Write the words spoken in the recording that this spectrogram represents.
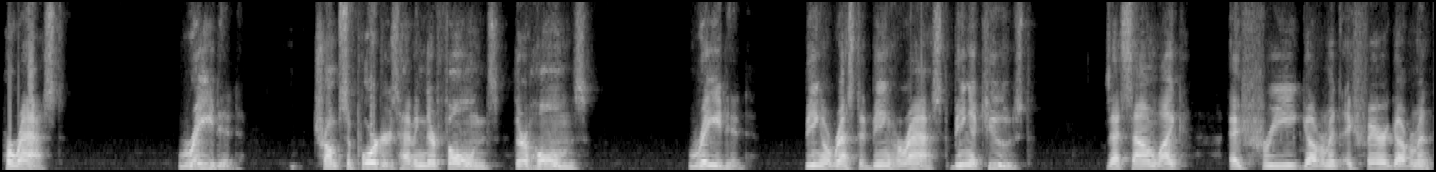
harassed, raided. Trump supporters having their phones, their homes raided, being arrested, being harassed, being accused. Does that sound like a free government, a fair government?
